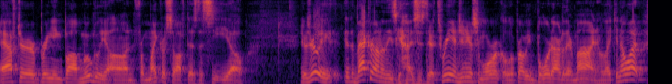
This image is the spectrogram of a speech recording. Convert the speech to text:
after bringing Bob Muglia on from Microsoft as the CEO. It was really, the background on these guys is they're three engineers from Oracle who are probably bored out of their mind. And we're like, you know what?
